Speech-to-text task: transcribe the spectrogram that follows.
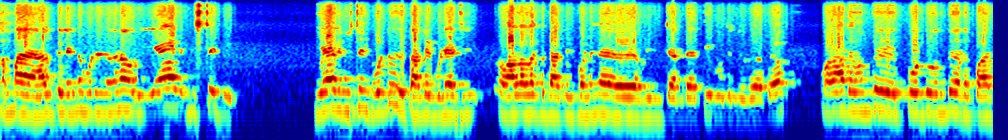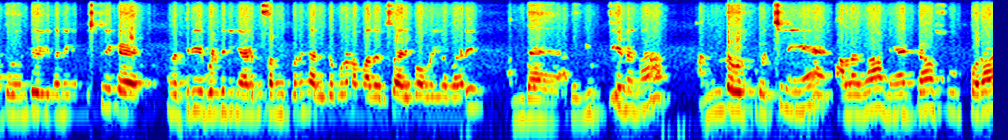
நம்ம ஆட்கள் என்ன பண்ணிருந்தாங்கன்னா ஒரு ஏழு மிஸ்டேக் ஏழு மிஸ்டேக் போட்டு தாக்கல் பண்ணியாச்சு. வாழாளுக்கு தாக்கல் பண்ணுங்க அப்படின்ட்டு அந்த தீர்ப்பு அதை வந்து போட்டு வந்து அதை பார்த்து வந்து இதை நீங்க மிஸ்டேக்கை அதை தெரியப்படுத்தி நீங்க அடுத்து சப்மிட் பண்ணுங்க. அதுக்கப்புறம் நம்ம அதை விசாரிப்போம் அப்படிங்கிற மாதிரி அந்த அந்த யுக்தி என்னன்னா அந்த ஒரு பிரச்சனைய அழகா நேக்கா சூப்பரா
